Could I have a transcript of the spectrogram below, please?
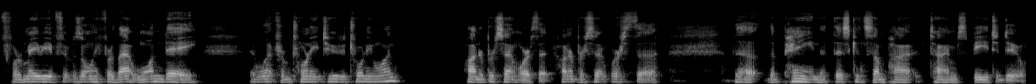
for, maybe if it was only for that one day it went from 22 to 21 100% worth it 100% worth the the the pain that this can sometimes be to do.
